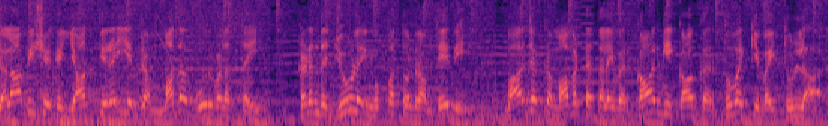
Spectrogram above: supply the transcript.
ஜலாபிஷேக யாத்திரை என்ற மத ஊர்வலத்தை கடந்த ஜூலை முப்பத்தொன்றாம் தேதி பாஜக மாவட்ட தலைவர் கார்கி காக்கர் துவக்கி வைத்துள்ளார்.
